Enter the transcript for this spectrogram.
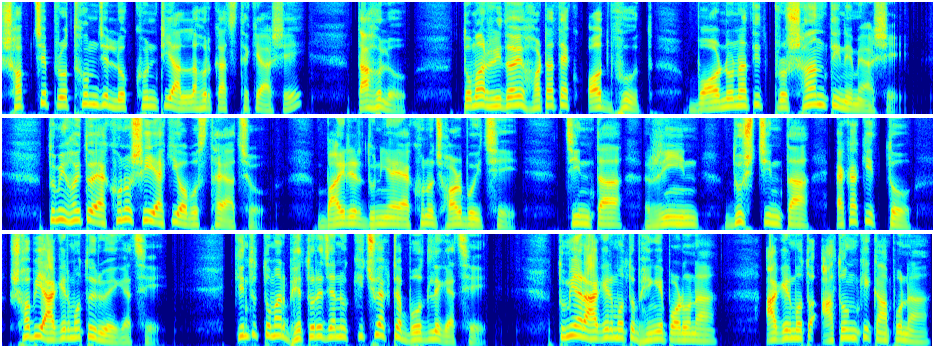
সবচেয়ে প্রথম যে লক্ষণটি আল্লাহর কাছ থেকে আসে তা হল, তোমার হৃদয়ে হঠাৎ এক অদ্ভুত, বর্ণনাতীত প্রশান্তি নেমে আসে। তুমি হয়তো এখনও সেই একই অবস্থায় আছো। বাইরের দুনিয়ায় এখনও ঝড় বইছে। চিন্তা, ঋণ, দুশ্চিন্তা, একাকিত্ব সবই আগের মতোই রয়ে গেছে। কিন্তু তোমার ভেতরে যেন কিছু একটা বদলে গেছে। তুমি আর আগের মতো ভেঙে পড়ো না, আগের মতো আতঙ্কে কাঁপো না।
